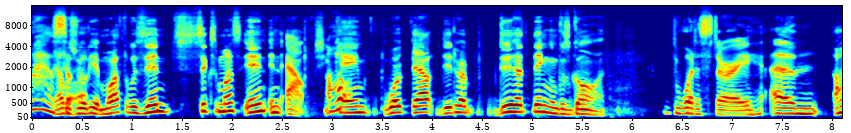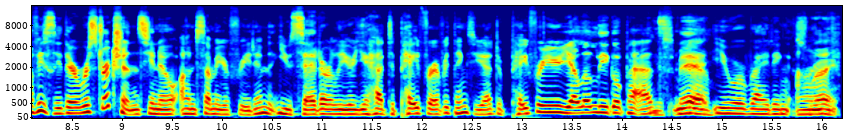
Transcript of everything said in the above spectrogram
Wow, that so- was really it. Martha was in six months in and out. She Oh. came, worked out, did her did her thing, and was gone. What a story. Um, obviously, there are restrictions, you know, on some of your freedom. You said earlier you had to pay for everything, so you had to pay for your yellow legal pads Yes, that you were writing on. That's on. right.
